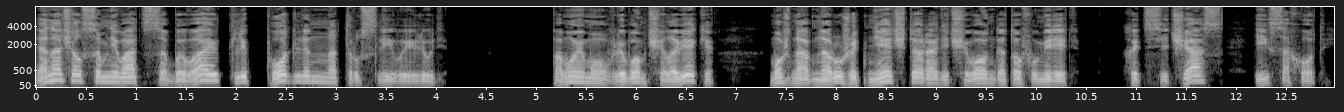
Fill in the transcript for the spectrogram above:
я начал сомневаться, бывают ли подлинно трусливые люди. По-моему, в любом человеке можно обнаружить нечто, ради чего он готов умереть, хоть сейчас и с охотой.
